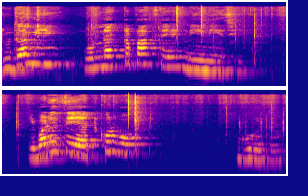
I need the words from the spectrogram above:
দুধ আমি অন্য একটা পাত্রে নিয়ে নিয়েছি। এবার এতে অ্যাড করব গুঁড়ো দুধ।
